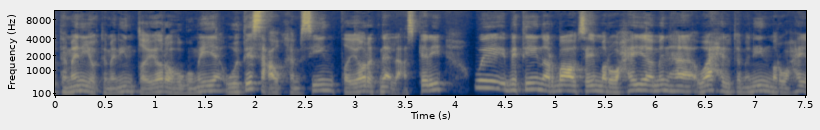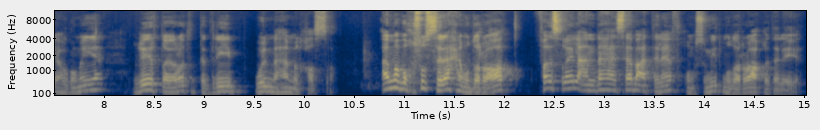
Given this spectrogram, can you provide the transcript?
و88 طيارة هجومية و59 طيارة نقل عسكري و294 مروحية منها 81 مروحية هجومية غير طيارات التدريب والمهام الخاصة. أما بخصوص سلاح المدرعات فإسرائيل عندها 7500 مدرعة قتالية.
